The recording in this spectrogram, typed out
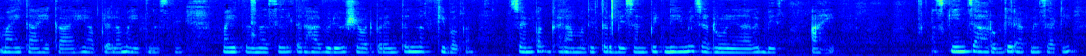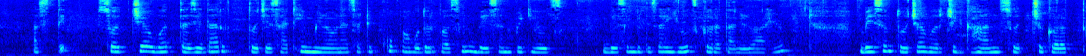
माहीत आहे का हे आपल्याला माहीत नसते. माहीत नसेल तर हा व्हिडिओ शेवटपर्यंत नक्की बघा. स्वयंपाकघरामध्ये तर बेसन पीठ नेहमीच आढळून येणारे बेस आहे. स्किनचं आरोग्य राखण्यासाठी असते. स्वच्छ व तजेदार त्वचेसाठी मिळवण्यासाठी खूप अगोदरपासून बेसन पीठ यूज बेसनपीठीचा यूज करत आलेलो आहे. बेसन त्वचावरची घाण स्वच्छ करत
